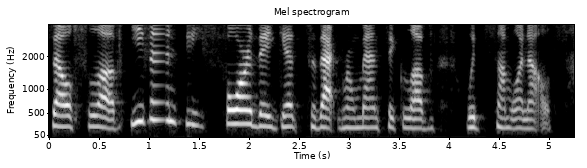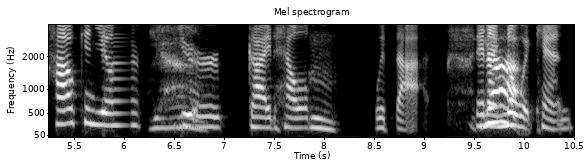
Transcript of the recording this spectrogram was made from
self-love even before they get to that romantic love with someone else how can your yeah. your guide help mm with that. And yeah. I know it can.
